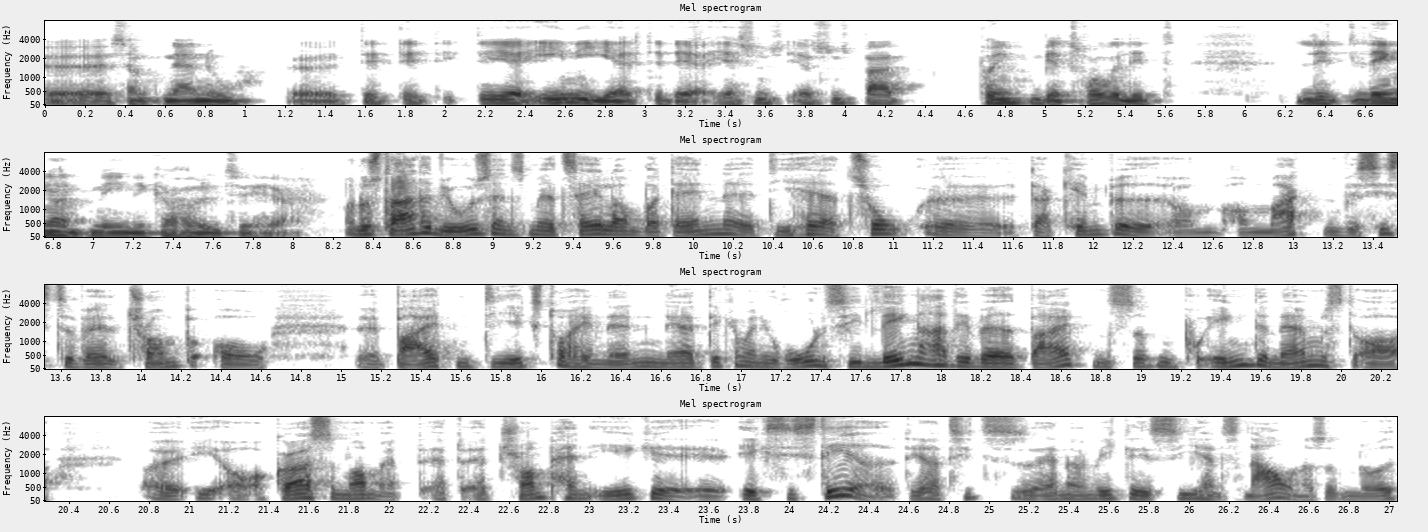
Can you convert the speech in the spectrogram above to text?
øh, som den er nu. Øh, det, det, det er jeg enig i alt det der. Jeg synes, jeg synes bare, at pointen bliver trukket lidt, lidt længere, end den egentlig kan holde til her. Og nu startede vi udsendelsen med at tale om, hvordan øh, de her to, øh, der kæmpede om, om magten ved sidste valg, Trump og øh, Biden, de ikke står hinanden nær. Det kan man jo roligt sige. Længe har det været Biden sådan pointe nærmest at og gøre som om, at, at, at Trump han ikke eksisterede. Det har tit, han har virkelig sige hans navn og sådan noget.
